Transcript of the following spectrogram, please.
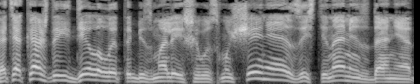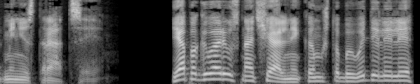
хотя каждый делал это без малейшего смущения за стенами здания администрации. Я поговорю с начальником, чтобы выделили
